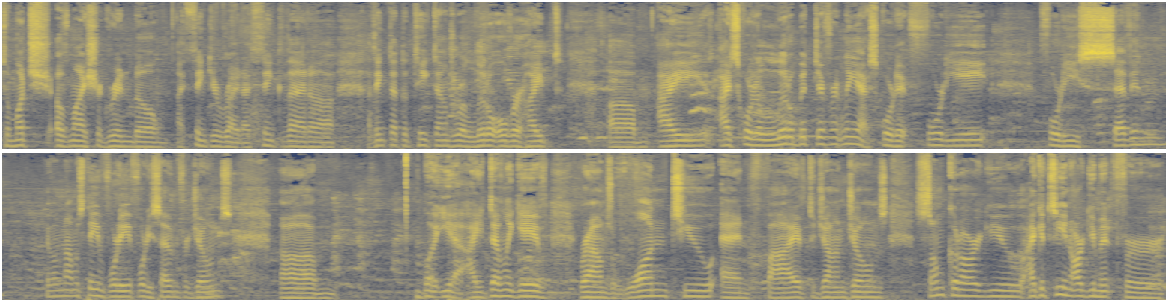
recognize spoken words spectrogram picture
to much of my chagrin, Bill, I think you're right. I think that uh, I think that the takedowns were a little overhyped. Um, I I scored a little bit differently. I scored it 48, 47, if I'm not mistaken, 48, 47 for Jones. Um, but yeah, I definitely gave rounds one, two, and five to Jon Jones. Some could argue, I could see an argument for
